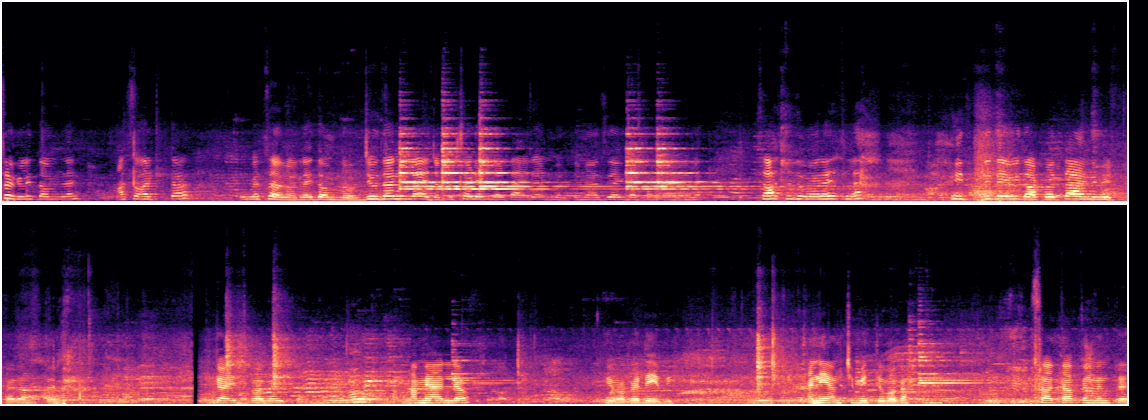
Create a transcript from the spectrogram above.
सगळी दमल्या असं वाटतं. उगाच चालवलंय दमलो. जीवदानीला ह्याच्यापेक्षा डेंजर तायरन म्हणतो मी आज एकदा पण मिळालेला तर असं तुम्हाला इथला इतकी देवी दाखवता आणि भेटतं नंतर. काहीच बघा इथं. आम्ही आलो. ही बघा देवी. आणि आमची मित्र बघा. स्वतः आपण नंतर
